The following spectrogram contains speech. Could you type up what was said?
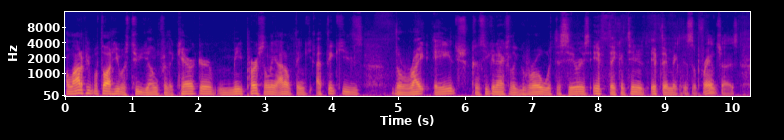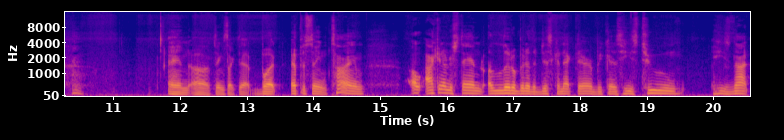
a lot of people thought he was too young for the character. Me personally, I don't think. I think he's the right age because he can actually grow with the series if they continue if they make this a franchise and uh, things like that. But at the same time, I can understand a little bit of the disconnect there because he's too he's not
